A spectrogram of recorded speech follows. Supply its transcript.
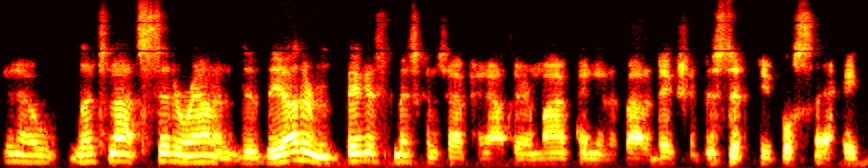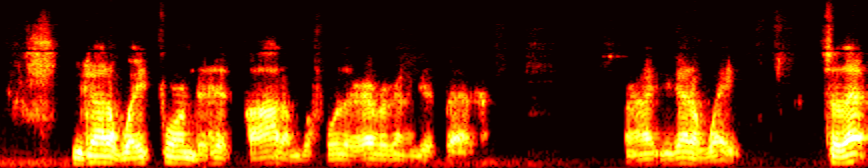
you know, let's not sit around and the, the, other biggest misconception out there, in my opinion, about addiction is that people say you got to wait for them to hit bottom before they're ever going to get better. All right, you got to wait. So that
